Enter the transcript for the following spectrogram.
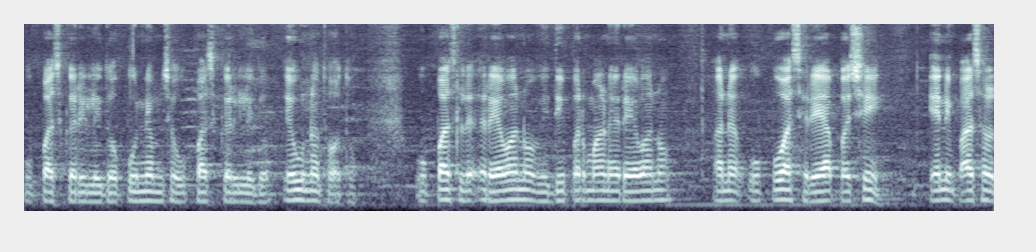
ઉપવાસ કરી લીધો, પૂનમ છે, ઉપવાસ કરી લીધો, એવું નથી હોતું. ઉપવાસ રહેવાનો, વિધિ પ્રમાણે રહેવાનો અને ઉપવાસ રહ્યા પછી એની પાછળ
